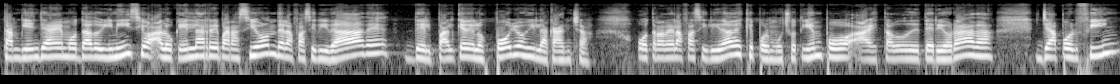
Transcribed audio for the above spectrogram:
también ya hemos dado inicio a lo que es la reparación de las facilidades del Parque de los Pollos y la cancha. Otra de las facilidades que por mucho tiempo ha estado deteriorada, ya por fin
